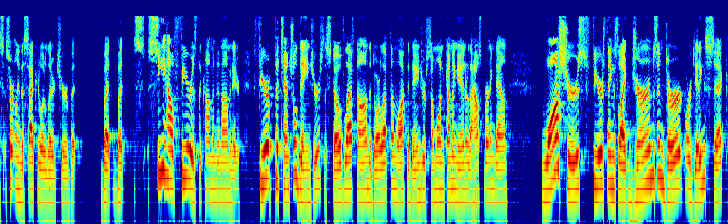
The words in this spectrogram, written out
certainly in the secular literature, but but but see how fear is the common denominator. Fear of potential dangers, the stove left on, the door left unlocked, the danger of someone coming in or the house burning down. Washers fear things like germs and dirt or getting sick.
